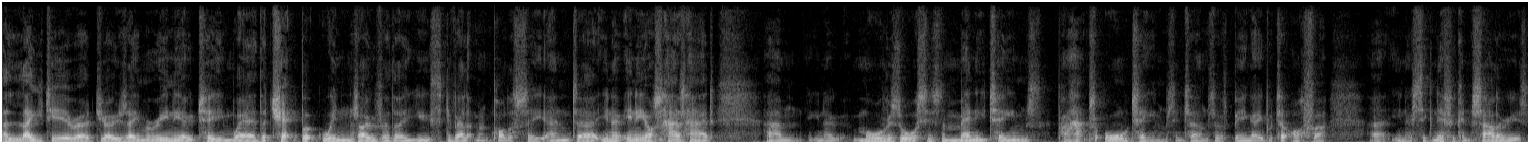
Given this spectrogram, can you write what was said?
a late era Jose Mourinho team where the checkbook wins over the youth development policy, and uh, you know Ineos has had um, you know, more resources than many teams, perhaps all teams, in terms of being able to offer, uh, you know, significant salaries.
